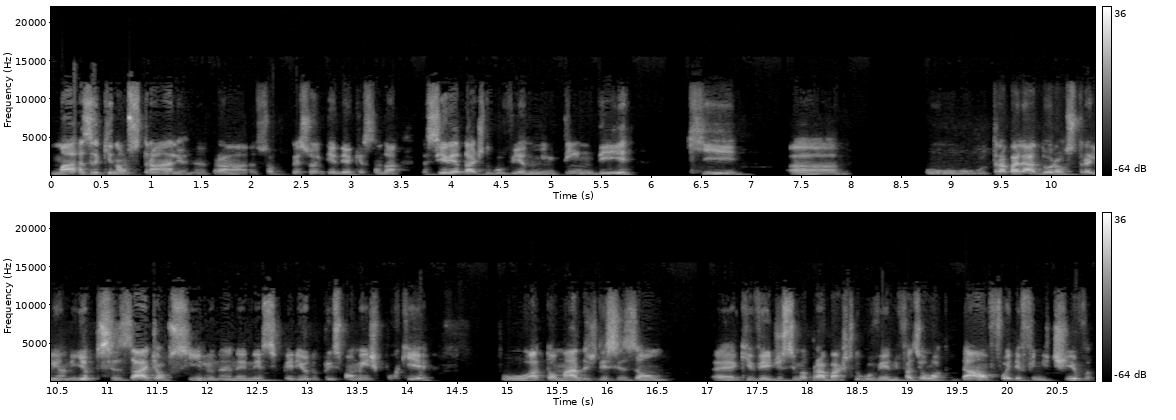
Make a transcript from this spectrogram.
mas aqui na Austrália, né, pra, só para a pessoa entender a questão da, da, seriedade do governo, entender que uh, o, o, o, trabalhador australiano ia precisar de auxílio né, nesse período, principalmente porque o, a tomada de decisão é, que veio de cima para baixo do governo e fazer o lockdown foi definitiva,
